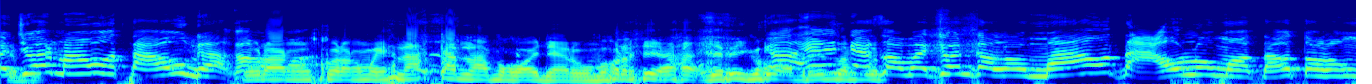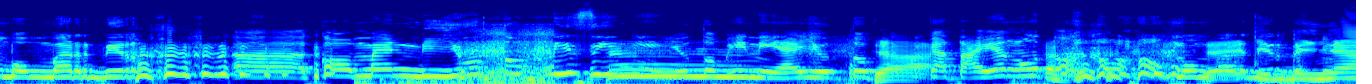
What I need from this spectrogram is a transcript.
sobat cuan mau tahu nggak kalau kurang mau- kurang menyenangkan lah pokoknya rumornya. Jadi gue Nggak, bisa sebut. sobat cuan kalau mau tahu lo mau tahu tolong bombardir eh, komen di YouTube di sini YouTube ini ya YouTube Ya. ketika tayang lo tolong Ya bombardir intinya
